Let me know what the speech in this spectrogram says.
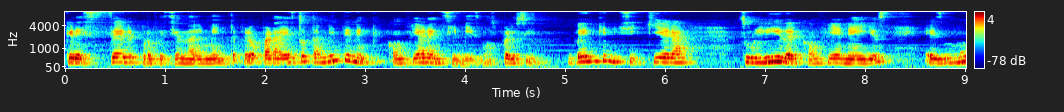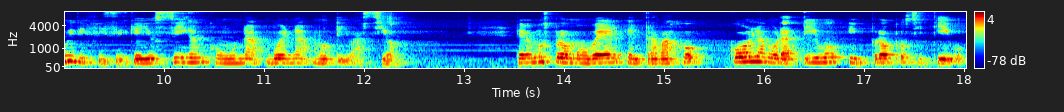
crecer profesionalmente, pero para esto también tienen que confiar en sí mismos. Pero si ven que ni siquiera su líder confía en ellos, es muy difícil que ellos sigan con una buena motivación. Debemos promover el trabajo colaborativo y propositivo.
